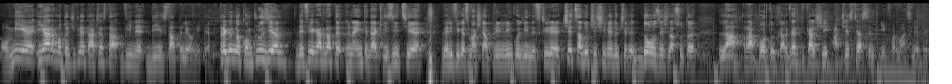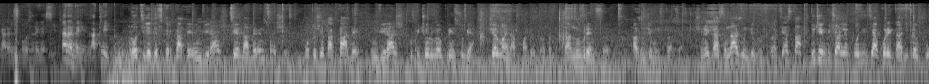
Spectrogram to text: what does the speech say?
uh, 1000, iar motocicleta aceasta vine din Statele Unite. Trecând o concluzie, de fiecare dată înainte de achiziție, verifică mașina prin linkul din descriere ce îți aduce și reducere 20% la raportul car vertical și acestea sunt informațiile pe care le poți regăsi. Revenim la clip. Roțile descărcate în viraj, pierd aderența și motocicleta cade în viraj cu piciorul meu prins sub ea. Cel mai nașpa deznodământ, dar nu vrem să ajungem în situația asta. Și noi ca să nu ajungem în situația asta, ducem picioarele în poziția corectă, adică cu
